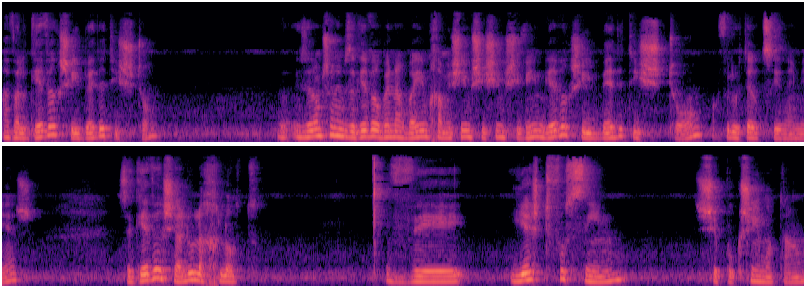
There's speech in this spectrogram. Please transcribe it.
אבל גבר שאיבד את אשתו, זה לא משנה אם זה גבר בן 40, 50, 60, 70, גבר שאיבד את אשתו, אפילו יותר צעירים יש, זה גבר שעלול לחלות. ויש דפוסים שפוגשים אותם,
